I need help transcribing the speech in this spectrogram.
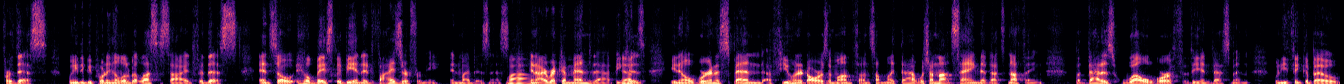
for this. We need to be putting a little bit less aside for this. And so he'll basically be an advisor for me in my business. Wow. And I recommend that because, you know, we're going to spend a few hundred dollars a month on something like that, which I'm not saying that that's nothing, but that is well worth the investment when you think about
